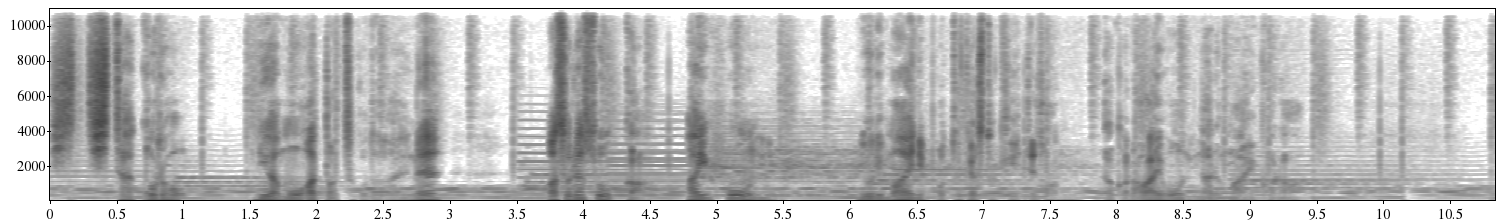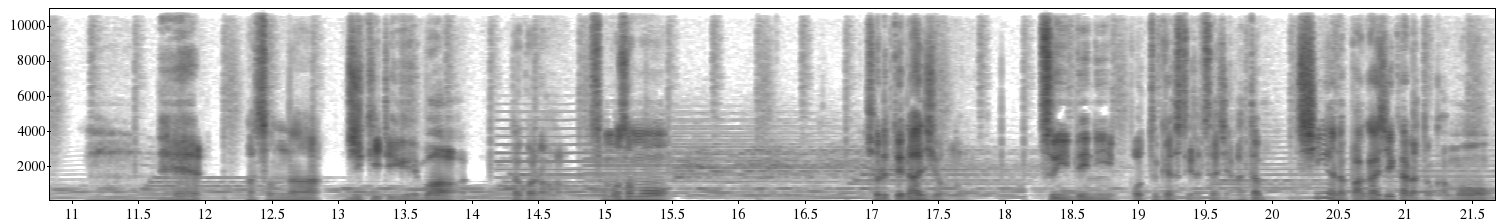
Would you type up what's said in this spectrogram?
した頃にはもうあったってことだよね。まあそりゃそうか。iPhone より前にポッドキャスト聞いてたんだから iPhone になる前から。うんね。まあそんな時期で言えば、だからそもそもそれってラジオのついでにポッドキャストやってたじゃん。あと深夜のバカ力とかも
